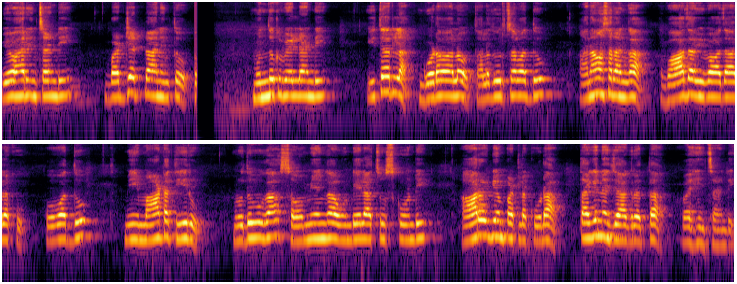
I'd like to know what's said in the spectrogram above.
వ్యవహరించండి. బడ్జెట్ ప్లానింగ్తో ముందుకు వెళ్ళండి. ఇతరుల గొడవలో తలదూర్చవద్దు. అనవసరంగా వాద వివాదాలకు పోవద్దు. మీ మాట తీరు. మృదువుగా సౌమ్యంగా ఉండేలా చూసుకోండి. ఆరోగ్యం పట్ల కూడా తగిన జాగ్రత్త వహించండి.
